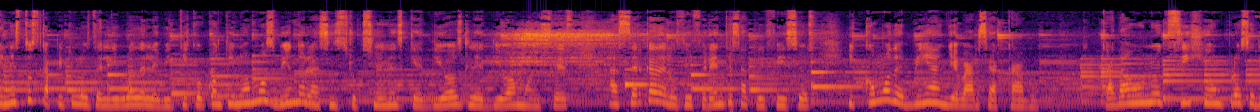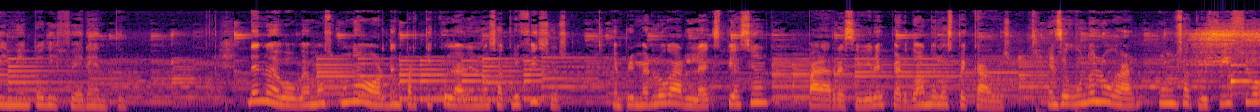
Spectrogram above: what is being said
En estos capítulos del libro de Levítico continuamos viendo las instrucciones que Dios le dio a Moisés acerca de los diferentes sacrificios y cómo debían llevarse a cabo. Cada uno exige un procedimiento diferente. De nuevo vemos una orden particular en los sacrificios. En primer lugar, la expiación para recibir el perdón de los pecados. En segundo lugar, un sacrificio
